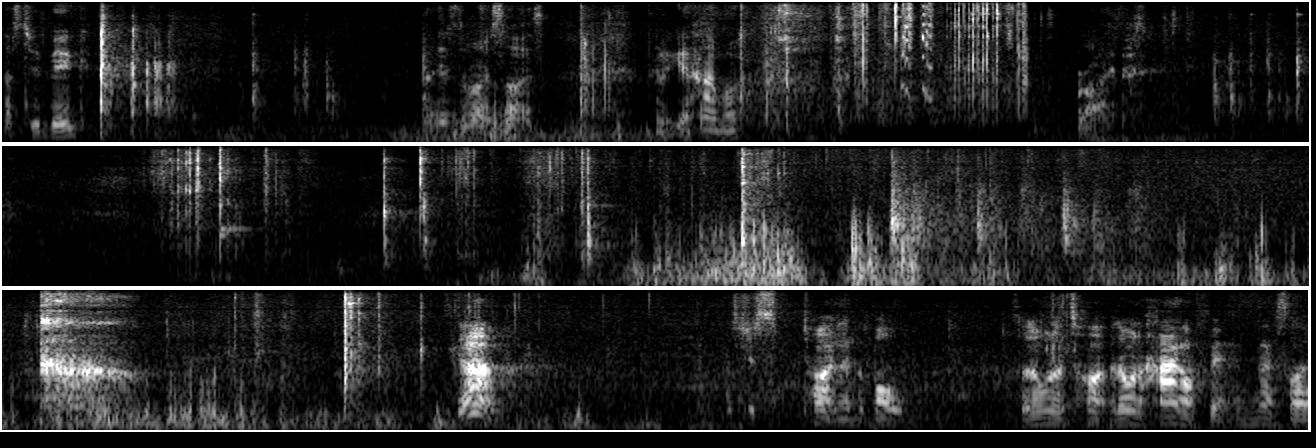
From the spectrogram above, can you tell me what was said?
That's too big. That is the right size. Let me get a hammer. Right. Damn tightening the bolt. So I don't want to I don't want to hang off it unless I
